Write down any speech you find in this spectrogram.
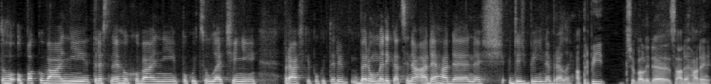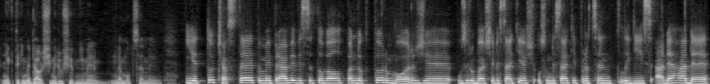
toho opakování trestného chování, pokud jsou léčeni prášky, pokud tedy berou medikaci na ADHD, než když by ji nebrali. A trpí třeba lidé s ADHD některými dalšími duševními nemocemi? Je to časté, to mi právě vysvětloval pan doktor Mor, že u zhruba 60 až 80% lidí s ADHD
